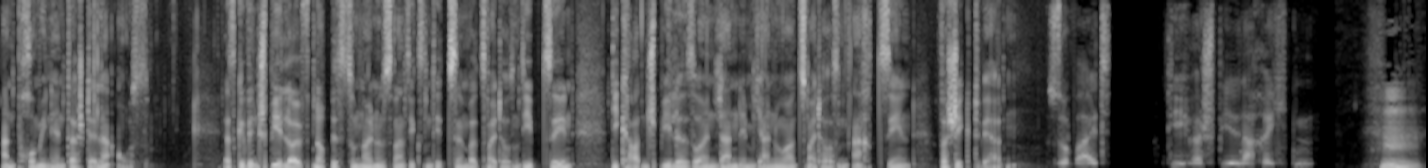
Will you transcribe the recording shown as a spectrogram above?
an prominenter Stelle aus. Das Gewinnspiel läuft noch bis zum 29. Dezember 2017. Die Kartenspiele sollen dann im Januar 2018 verschickt werden. Soweit die Hörspielnachrichten. Hm.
